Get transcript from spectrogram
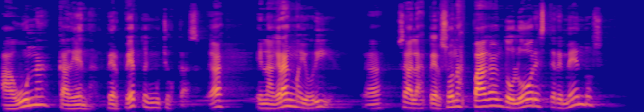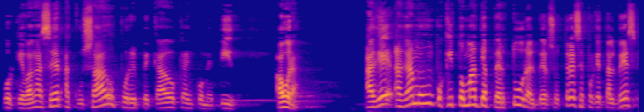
a una cadena perpetua en muchos casos, en la gran mayoría. O sea, las personas pagan dolores tremendos porque van a ser acusados por el pecado que han cometido. Ahora, hagamos un poquito más de apertura al verso 13, porque tal vez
